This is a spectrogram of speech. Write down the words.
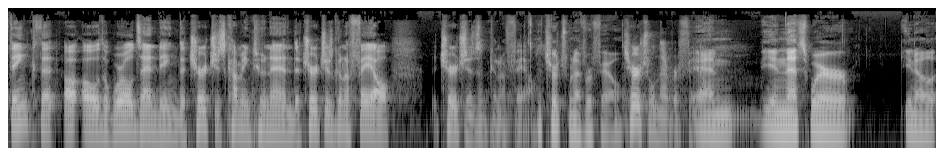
think that uh-oh, the world's ending, the church is coming to an end, the church is going to fail, the church isn't going to fail. The church will never fail. church will never fail. and and that's where you know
